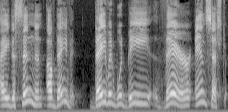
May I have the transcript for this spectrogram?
a descendant of David. David would be their ancestor.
